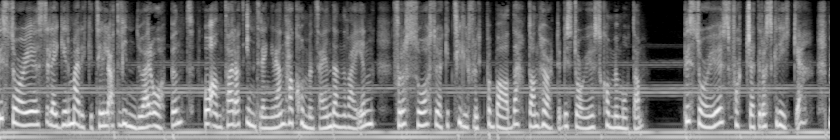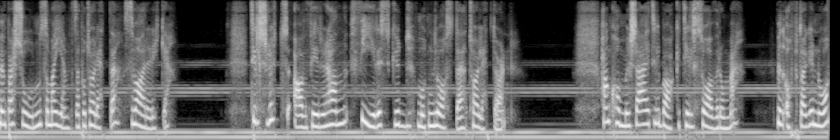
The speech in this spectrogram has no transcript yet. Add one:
Pistorius legger merke til at vinduet er åpent, og antar at inntrengeren har kommet seg inn denne veien, for å så søke tilflukt på badet da han hørte Pistorius komme mot ham. Pistorius fortsetter å skrike, men personen som har gjemt seg på toalettet, svarer ikke. Til slutt avfyrer han fire skudd mot den låste toalettdøren. Han kommer seg tilbake til soverommet, men oppdager nå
